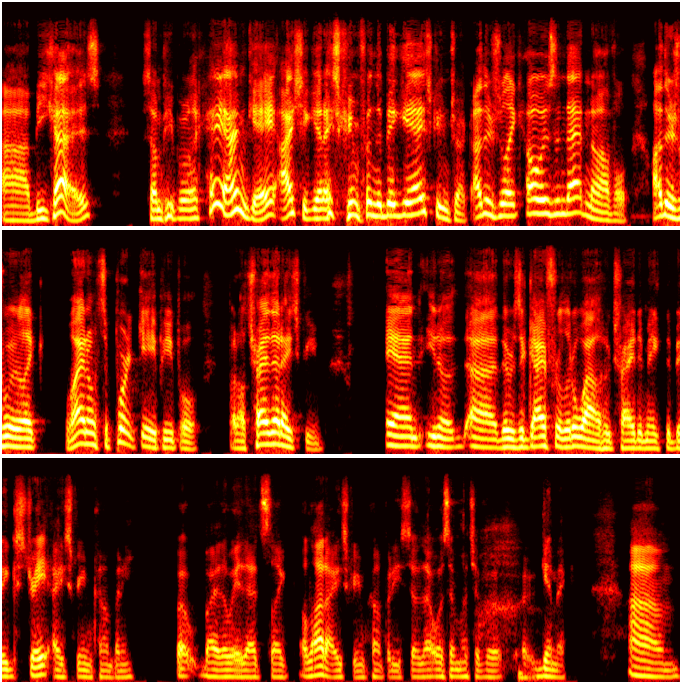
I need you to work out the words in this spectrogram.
Uh, because some people are like, hey, I'm gay. I should get ice cream from the Big Gay Ice Cream Truck. Others were like, oh, isn't that novel? Others were like, well, I don't support gay people, but I'll try that ice cream and you know uh, there was a guy for a little while who tried to make the big straight ice cream company but by the way that's like a lot of ice cream companies so that wasn't much of a, a gimmick. Um,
